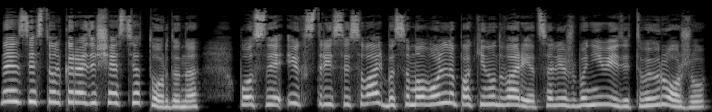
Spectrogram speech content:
Да я здесь только ради счастья Тордена. После их с Трисой свадьбы самовольно покину дворец, лишь бы не видеть твою рожу.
